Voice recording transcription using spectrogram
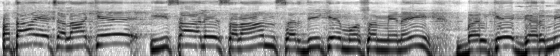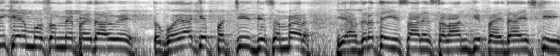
پتا یہ چلا کہ عیسیٰ علیہ السلام سردی کے موسم میں نہیں، بلکہ گرمی کے موسم میں پیدا ہوئے۔ تو گویا کہ پچیس دسمبر یہ حضرت عیسیٰ علیہ السلام کی پیدائش کی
